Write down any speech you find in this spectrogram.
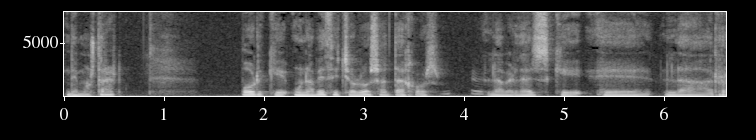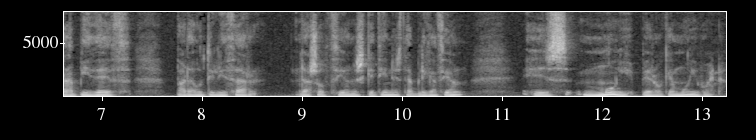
demostrar. Porque una vez hechos los atajos, la verdad es que eh, la rapidez para utilizar las opciones que tiene esta aplicación es muy, pero que muy buena.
